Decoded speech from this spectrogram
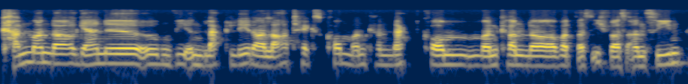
kann man da gerne irgendwie in Lack, Leder, Latex kommen, man kann nackt kommen, man kann da was weiß ich was anziehen.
